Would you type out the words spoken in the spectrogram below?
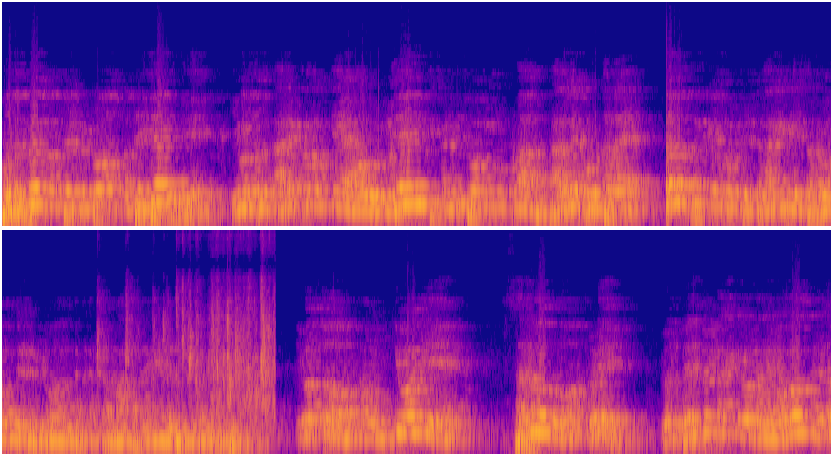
ಬದುಕಬೇಕು ಅಂತ ಹೇಳ್ಬಿಟ್ಟು ಮತ್ತೆ ಇದೇ ರೀತಿ ಈ ಒಂದು ಕಾರ್ಯಕ್ರಮಕ್ಕೆ ಅವರು ಇದೇ ರೀತಿ ಖಂಡಿತವಾಗ್ಲೂ ಕೂಡ ಚಾಲನೆ ಕೊಡ್ತಾರೆ. ಚೆನ್ನಾಗಿದೆ ಸರ್ ಅಂತ ಹೇಳ್ಬಿಟ್ಟು ಅಂತಕ್ಕಂಥ ಮಾತನ್ನ ಹೇಳಬೇಕು ಇವತ್ತು ನಾವು ಮುಖ್ಯವಾಗಿ ಸರ್ವರು ನೋಡಿ, ಇವತ್ತು ಬೇಸ್ಮೆಂಟ್ ಆಗಿರೋ ನಾನು ಯಾವಾಗ ಕಳೆದ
